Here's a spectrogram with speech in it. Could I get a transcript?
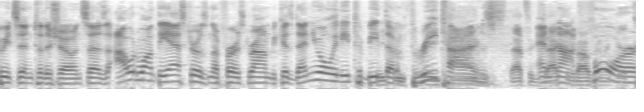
tweets into the show and says, "I would want the Astros in the first round because then you only need to beat, Beat them, them three three times, times. That's and exactly not what I was gonna four." get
